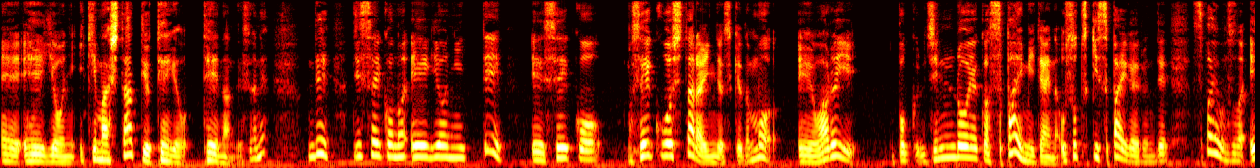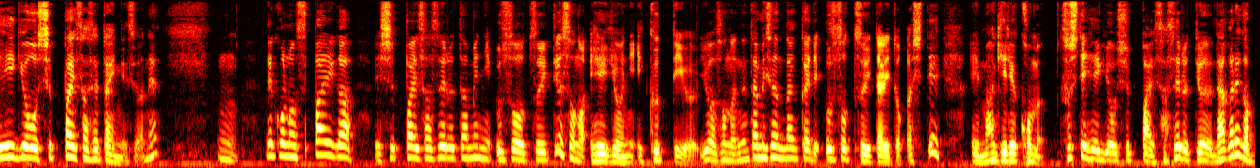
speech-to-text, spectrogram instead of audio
えー、営業に行きましたっていう手を、体なんですよね。で、実際この営業に行って、えー、成功、成功したらいいんですけども、えー、悪い、僕、人狼役はスパイみたいな嘘つきスパイがいるんで、スパイはその営業を失敗させたいんですよね。うん。で、このスパイが失敗させるために嘘をついてその営業に行くっていう、要はそのネタ見せの段階で嘘ついたりとかして、え紛れ込む。そして営業を失敗させるっていう流れが、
